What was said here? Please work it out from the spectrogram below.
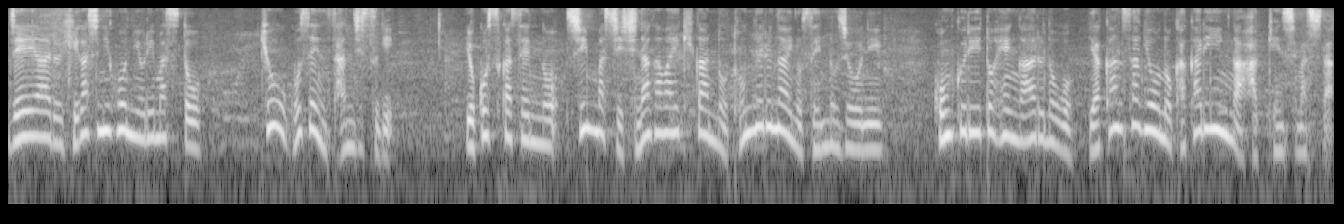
JR 東日本によりますと今日午前3時過ぎ横須賀線の新橋品川駅間のトンネル内の線路上にコンクリート片があるのを夜間作業の係員が発見しました。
